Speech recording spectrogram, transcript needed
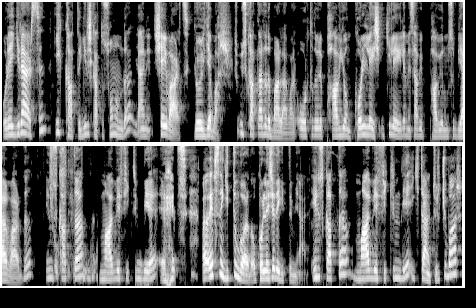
Oraya girersin. İlk katta, giriş katta sonunda yani şey vardı. Gölge bar. Şimdi üst katlarda da barlar var. Ortada böyle pavyon, kolej, 2L ile mesela bir pavyonumsu bir yer vardı. En üst Çok iyi. katta Mavi ve Fikrim diye evet. Hepsine gittim bu arada. O koleje de gittim yani. En üst katta Mavi ve Fikrim diye iki tane türkü bar.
